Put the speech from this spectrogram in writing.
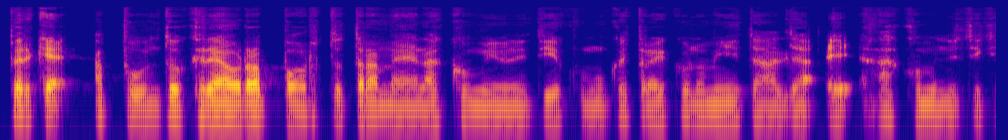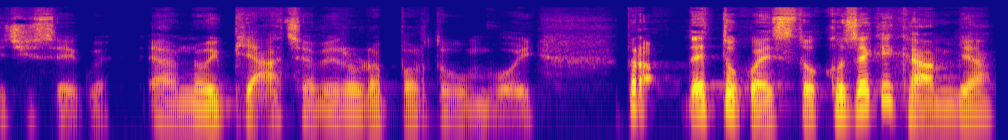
perché appunto crea un rapporto tra me e la community, o comunque tra Economia Italia e la community che ci segue. E a noi piace avere un rapporto con voi. Però detto questo, cos'è che cambia?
